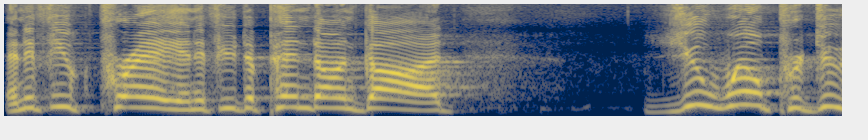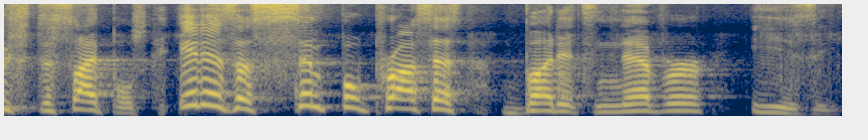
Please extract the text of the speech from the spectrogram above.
and if you pray, and if you depend on God, you will produce disciples. It is a simple process, but it's never easy.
